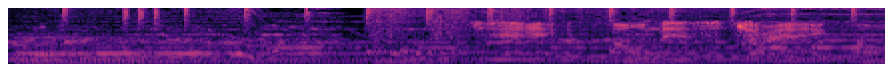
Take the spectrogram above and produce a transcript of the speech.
Jack on this track.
